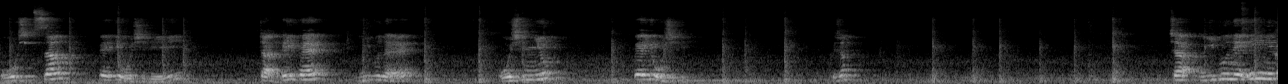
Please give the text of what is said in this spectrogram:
53 빼기 52. 자, 대입해. 2분의 56 빼기 52. 그죠? 자, 2분의 1이니까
